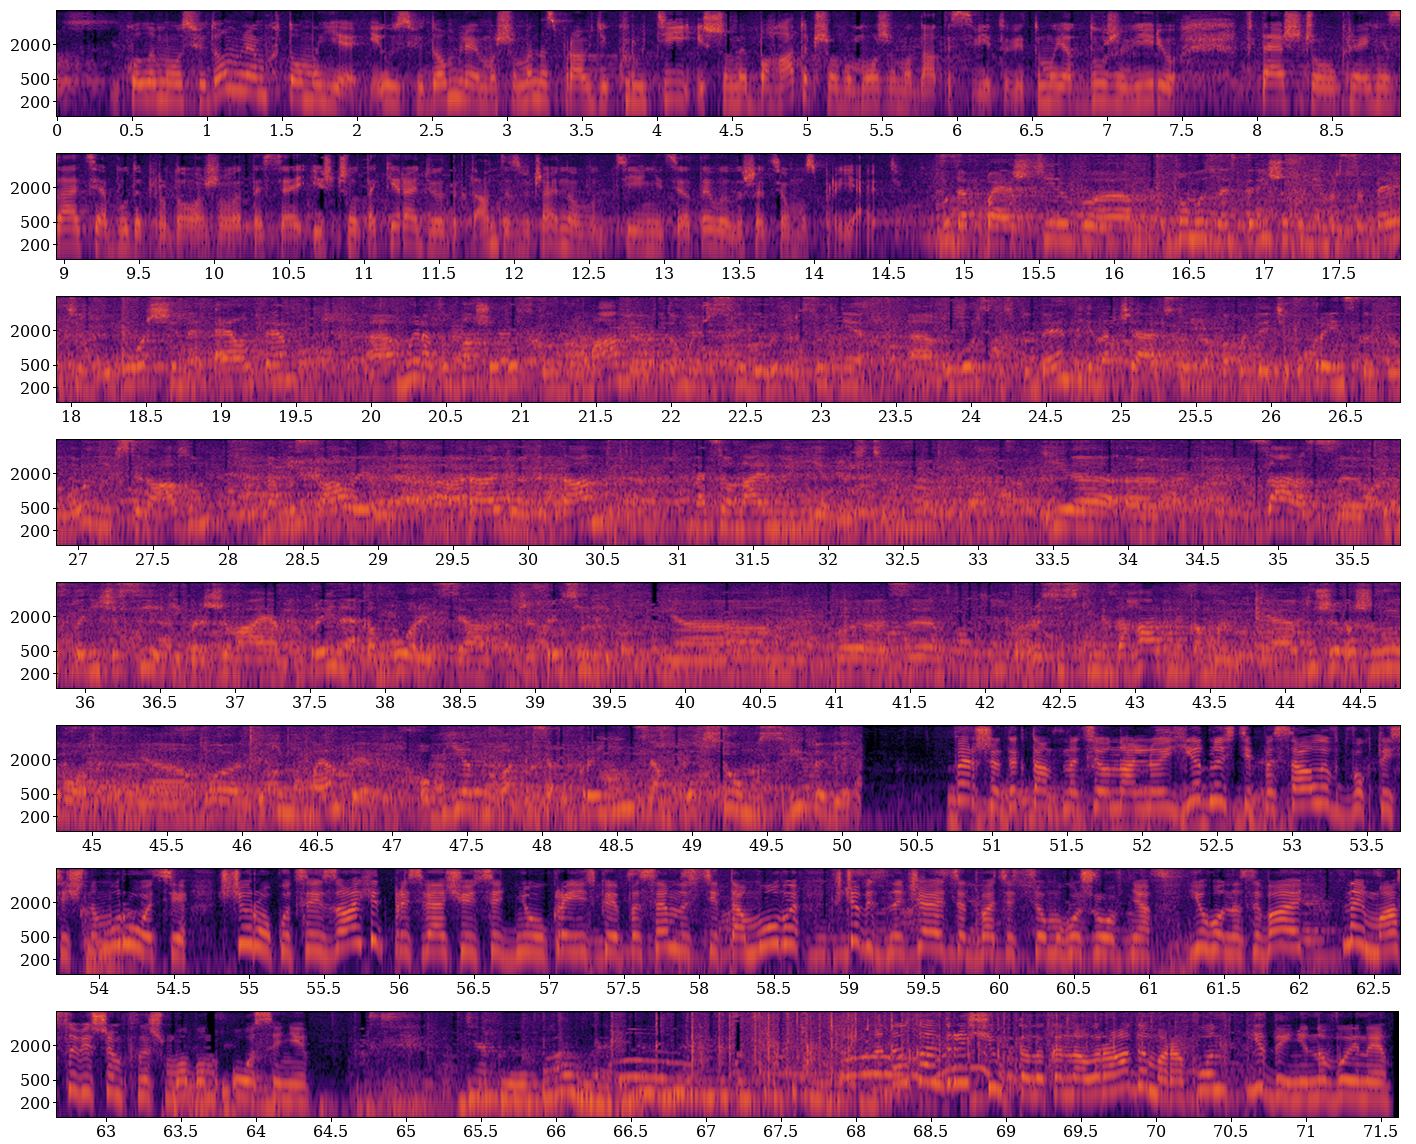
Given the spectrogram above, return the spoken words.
коли ми усвідомлюємо, хто ми є, і усвідомлюємо, що ми насправді круті і що ми багато чого можемо дати світові. Тому я дуже вірю в те, що українізація буде продовжуватися, і що такі радіодиктанти, звичайно, ці ініціативи лише цьому сприяють. В Будапешті в одному з найстаріших університетів Угорщини Елте. Е, Ми разом з нашою угорською громадою, в тому числі були присутні е, угорські студенти, які навчаються тут на факультеті української філології. Всі разом написали е, радіодиктант національної єдності. І е, зараз е, в такі складні часи, які переживає Україна, яка бореться вже третій рік е, з російськими загарбниками, е, дуже важливо е, в такі моменти об'єднуватися українцям по всьому світові. Перший диктант національної єдності писали в 2000 році. Щороку цей захід присвячується Дню української писемності та мови, що відзначається 27 жовтня. Його називають наймасовішим флешмобом осені. Дякую, Павле. Наталка Андрищук, телеканал Рада, марафон. Єдині новини.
